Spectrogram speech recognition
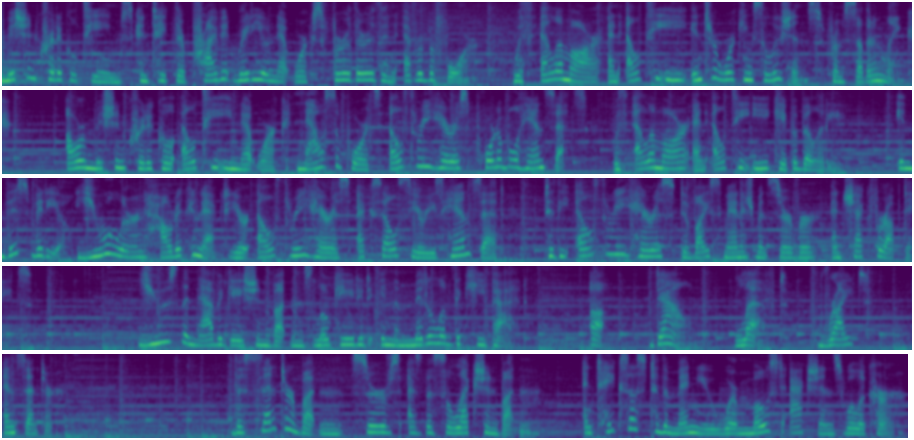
mission critical teams can take their private radio networks further than ever before with LMR and LTE interworking solutions from SouthernLINC. Our mission critical LTE network now supports L3Harris portable handsets with LMR and LTE capability. In this video, you will learn how to connect your L3Harris XL series handset to the L3Harris device management server and check for updates. Use the navigation buttons located in the middle of the keypad up, down, left, right, and center. The center button serves as the selection button and takes us to the menu where most actions will occur.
